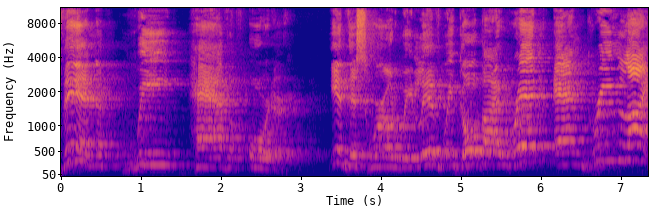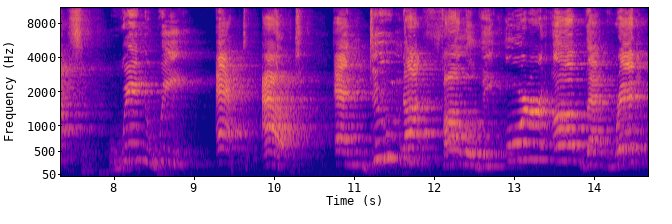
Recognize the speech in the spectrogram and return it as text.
then we have order. In this world we live, we go by red and green lights. When we act out and do not follow the order of that red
